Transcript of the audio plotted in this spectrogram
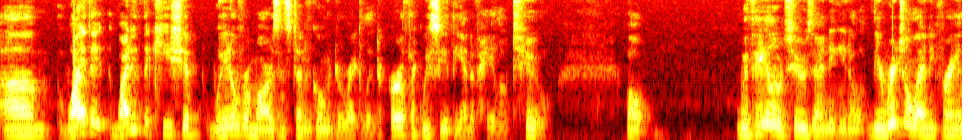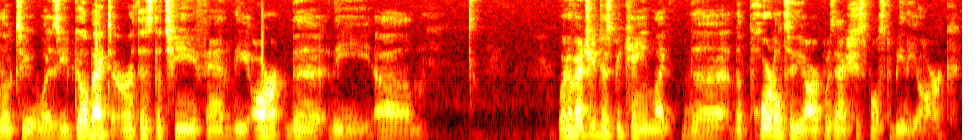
Um, why the Why did the key ship wait over Mars instead of going directly to Earth like we see at the end of Halo Two? Well, with Halo 2's ending, you know, the original ending for Halo 2 was you'd go back to Earth as the chief, and the art, the the um, what eventually just became like the the portal to the Ark was actually supposed to be the Ark.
